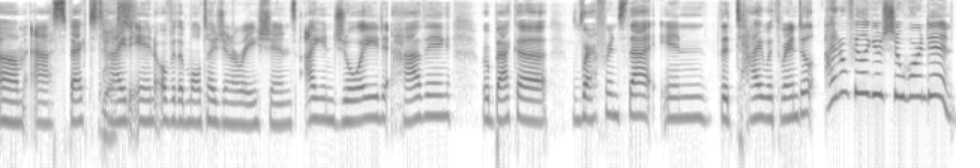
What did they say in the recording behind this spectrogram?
um, aspect tied Yes. in over the multi generations. I enjoyed having Rebecca reference that in the tie with Randall. I don't feel like it was shoehorned in.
